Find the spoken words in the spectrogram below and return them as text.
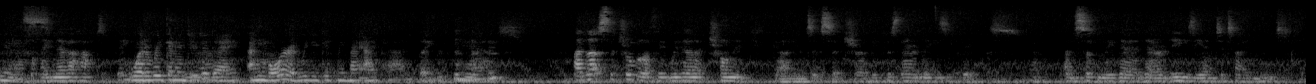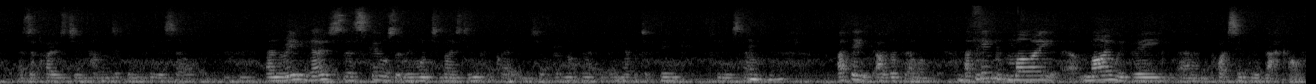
Yes. They never have to think. what are we going to do today i'm bored will you give me my ipad like Yes. And that's the trouble, I think, with electronic games, etc., because they're an easy fix. And suddenly they're, they're an easy entertainment as opposed to having to think for yourself. Mm-hmm. And really, those are the skills that we want to most inculcate in children, not really being able to think for yourself. Mm-hmm. I think, I love that one. I mm-hmm. think my mine would be um, quite simply back off.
